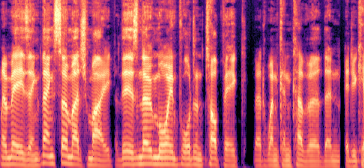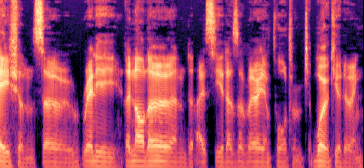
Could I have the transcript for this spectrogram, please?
Amazing. Thanks so much, Mike. There's no more important topic that one can cover than education. So, really, an honor, and I see it as a very important work you're doing.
